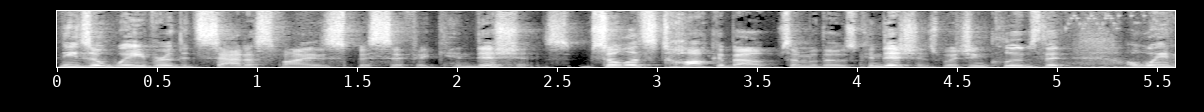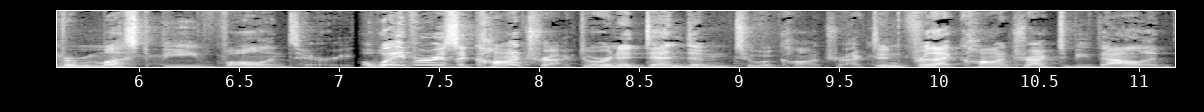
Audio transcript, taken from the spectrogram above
needs a waiver that satisfies specific conditions. So let's talk about some of those conditions, which includes that a waiver must be voluntary. A waiver is a contract or an addendum to a contract, and for that contract to be valid,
